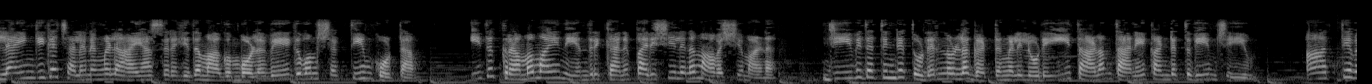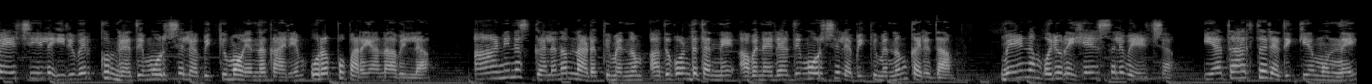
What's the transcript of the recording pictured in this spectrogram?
ലൈംഗിക ചലനങ്ങൾ ആയാസരഹിതമാകുമ്പോൾ വേഗവും ശക്തിയും കൂട്ടാം. ഇത് ക്രമമായി നിയന്ത്രിക്കാൻ പരിശീലനം ആവശ്യമാണ്. ജീവിതത്തിന്റെ തുടർന്നുള്ള ഘട്ടങ്ങളിലൂടെ ഈ താളം താനെ കണ്ടെത്തുകയും ചെയ്യും. ആദ്യവേഴ്ചയിൽ ഇരുവർക്കും രതിമൂർച്ച ലഭിക്കുമോ എന്ന കാര്യം ഉറപ്പു പറയാനാവില്ല. ആണിന് സ്ഖലനം നടക്കുമെന്നും അതുകൊണ്ട് തന്നെ അവന് രതിമൂർച്ച ലഭിക്കുമെന്നും കരുതാം. വേണം ഒരു റിഹേഴ്സൽ വീഴ്ച. യഥാർത്ഥ രതിക്ക് മുന്നേ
